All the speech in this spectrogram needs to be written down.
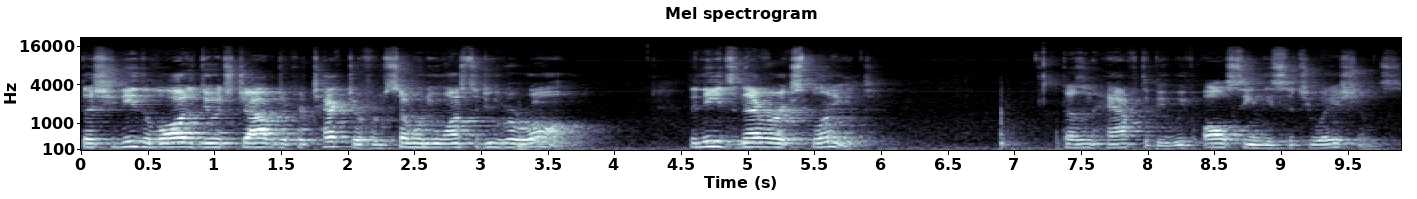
Does she need the law to do its job to protect her from someone who wants to do her wrong? The need's never explained. It doesn't have to be. We've all seen these situations.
